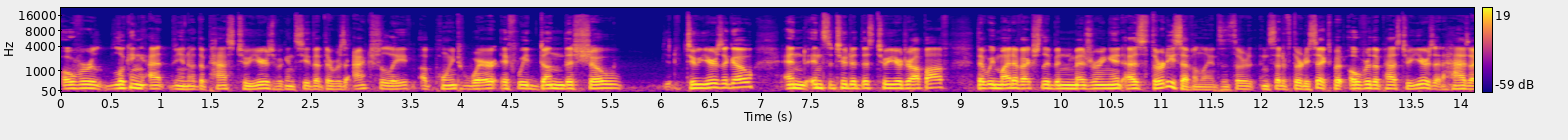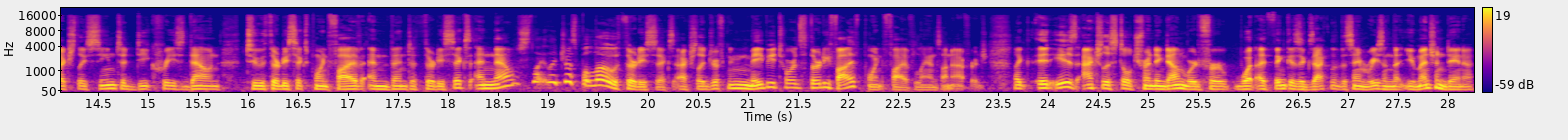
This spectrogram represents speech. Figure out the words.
Over looking at you know the past two years, we can see that there was actually a point where if we'd done this show two years ago and instituted this two year drop off, that we might have actually been measuring it as 37 lands instead of 36. But over the past two years, it has actually seemed to decrease down to 36.5 and then to 36, and now slightly just below 36, actually drifting maybe towards 35.5 lands on average. Like it is actually still trending downward for what I think is exactly the same reason that you mentioned, Dana.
